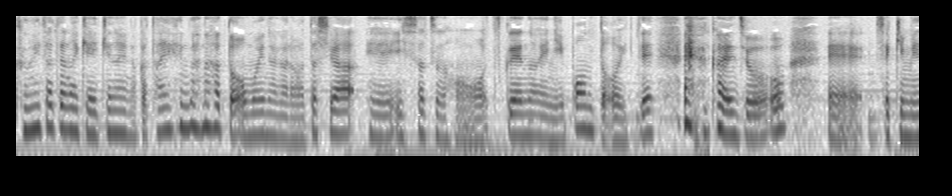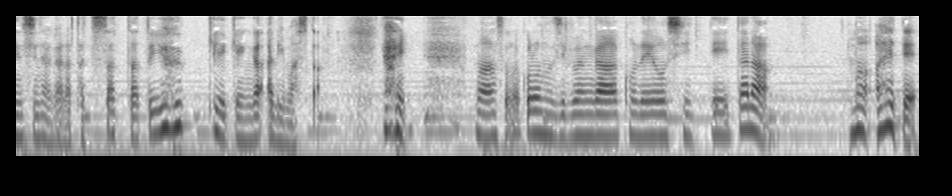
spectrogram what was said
組み立てなきゃいけないのか大変だなと思いながら私は、えー、一冊の本を机の上にポンと置いて 会場を、えー、赤面しながら立ち去ったという経験がありました。はいまあその頃の自分がこれを知っていたらまあ、あえて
